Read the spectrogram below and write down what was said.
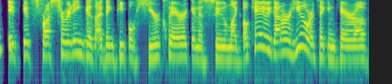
it gets frustrating because I think people hear cleric and assume like, okay, we got our healer taken care of.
